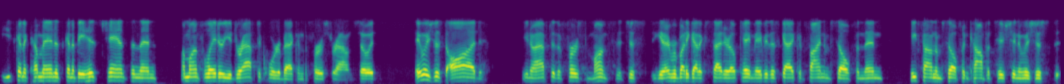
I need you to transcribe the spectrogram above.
he's going to come in. It's going to be his chance, and then a month later you draft a quarterback in the first round. So it it was just odd you know, after the first month, it just you know, everybody got excited. Okay, maybe this guy could find himself, and then he found himself in competition. It was just,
